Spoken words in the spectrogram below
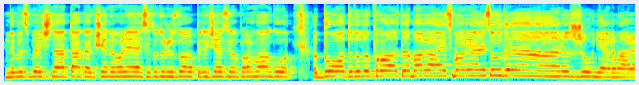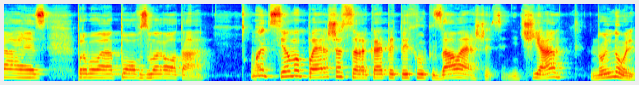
Небезпечна атака, якщо не валяється, то дуже здорово підключається по правому флангу. До, до, до, до, проти, марайс, Мараєс, удар! Жуніор марайс. пробиває повз ворота. У цьому перша 45 хвилин завершиться. Нічия 0-0.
